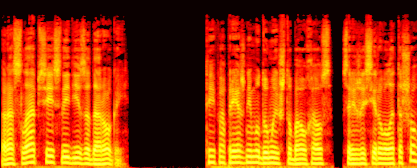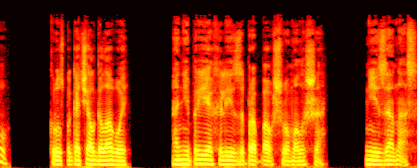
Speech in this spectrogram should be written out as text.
«Расслабься и следи за дорогой. «Ты по-прежнему думаешь, что Баухаус срежиссировал это шоу?» Круз покачал головой. «Они приехали из-за пропавшего малыша. Не из-за нас».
